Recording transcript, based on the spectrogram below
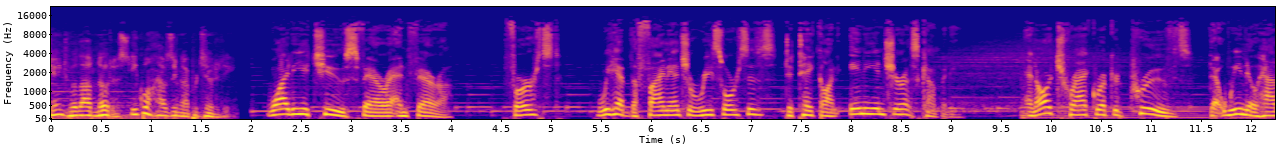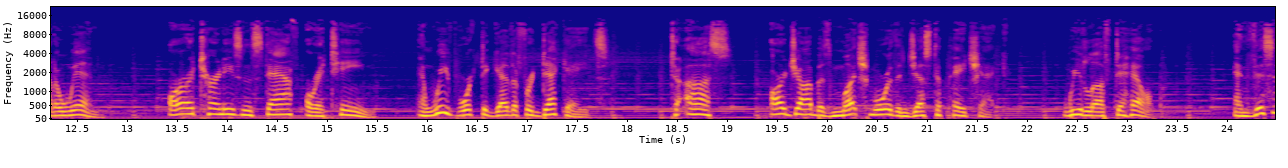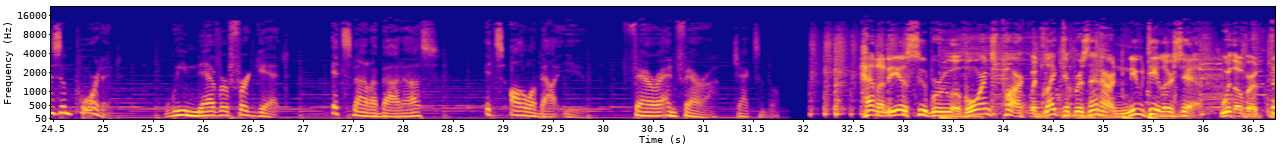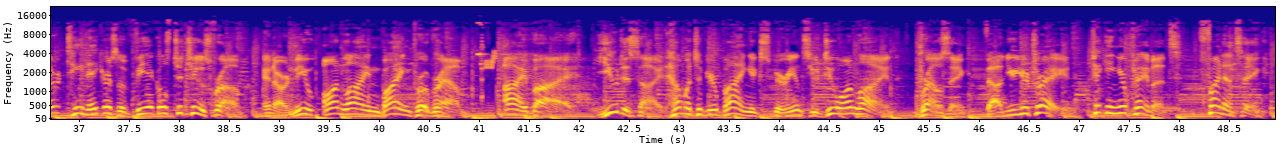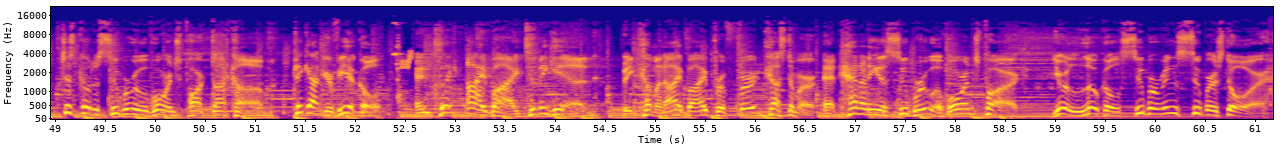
change without notice. Equal housing opportunity. Why do you choose Farah and Farah? First, we have the financial resources to take on any insurance company. And our track record proves that we know how to win. Our attorneys and staff are a team, and we've worked together for decades. To us, our job is much more than just a paycheck. We love to help. And this is important. We never forget. It's not about us, it's all about you. Farah and Farah, Jacksonville. Hanania Subaru of Orange Park would like to present our new dealership with over 13 acres of vehicles to choose from and our new online buying program, iBuy. You decide how much of your buying experience you do online. Browsing, value your trade, picking your payments, financing. Just go to SubaruofOrangePark.com, pick out your vehicle, and click iBuy to begin. Become an iBuy preferred customer at Hanania Subaru of Orange Park, your local Subaru superstore.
